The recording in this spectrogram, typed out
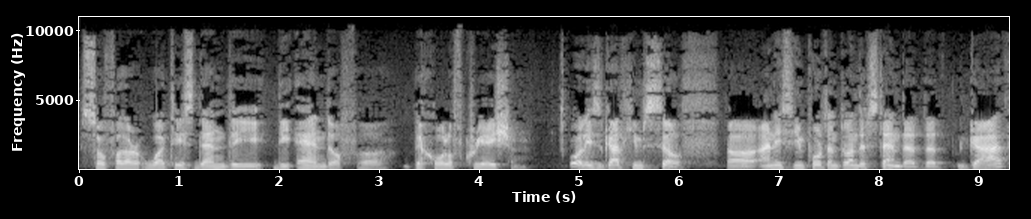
So, Father, what is then the the end of uh, the whole of creation? Well, it's God Himself, uh, and it's important to understand that that God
